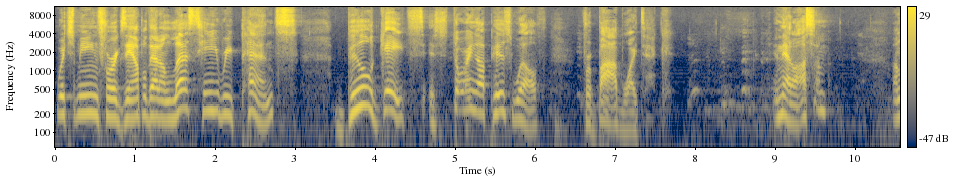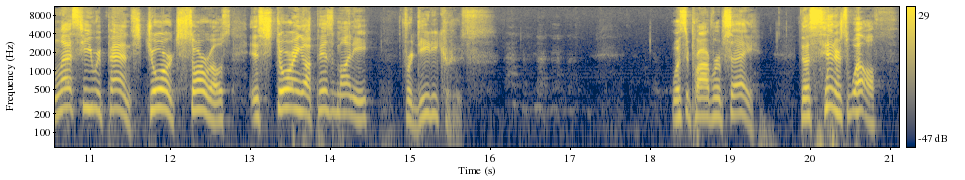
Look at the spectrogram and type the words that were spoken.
Which means, for example, that unless he repents, Bill Gates is storing up his wealth for Bob Witek. Isn't that awesome? Unless he repents, George Soros is storing up his money for Dee Cruz. What's the proverb say? The sinner's wealth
